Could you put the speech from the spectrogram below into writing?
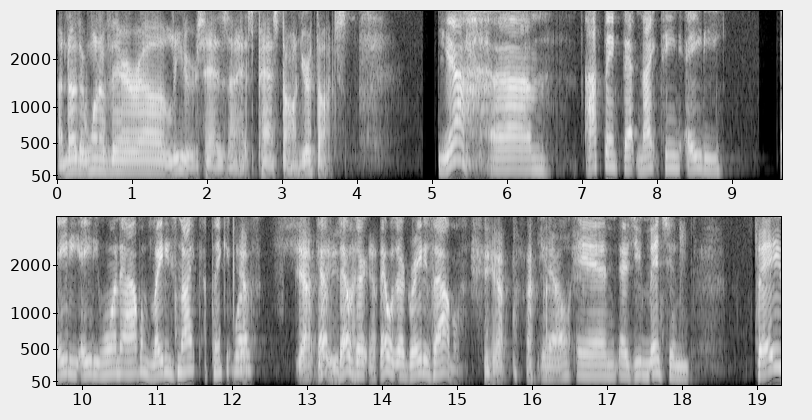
another one of their uh, leaders has uh, has passed on. Your thoughts? Yeah, um, I think that 1980, 80, 81 album, Ladies Night, I think it was. Yep. That, that was our yep. that was our greatest album. Yep. you know, and as you mentioned, they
